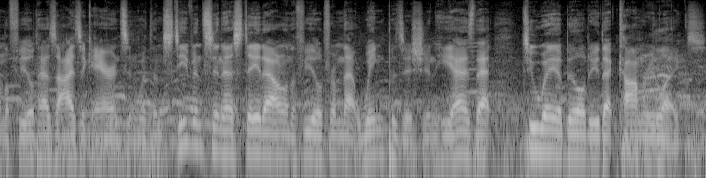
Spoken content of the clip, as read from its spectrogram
On the field has Isaac Aronson with him. Stevenson has stayed out on the field from that wing position. He has that two-way ability that Conry likes.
